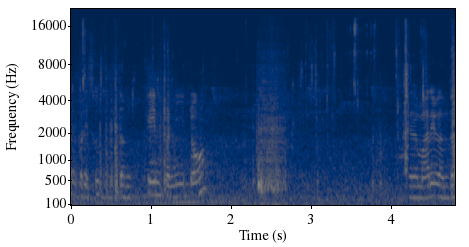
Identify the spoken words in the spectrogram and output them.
இப்படி சுத்தம். க்ளீன் பண்ணிட்டோம். இது மாதிரி வந்து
